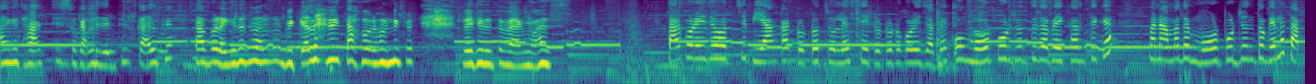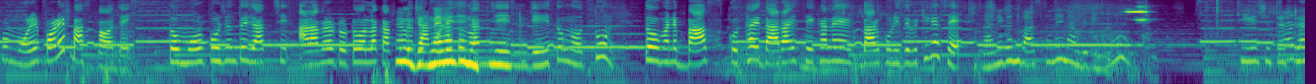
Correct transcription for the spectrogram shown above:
আগে থাকতিস সকালে যেতিস কালকে তারপর রেখে দিতে পারব, বিকালে তারপর অমনি করে রেখে দিতাম এক মাস। তারপরে এই যে হচ্ছে প্রিয়াঙ্কা টোটো চলে এসছে টোটো করে যাবে। ও মোড় পর্যন্ত যাবে এখান থেকে। মানে আমাদের মোড় পর্যন্ত গেলে তারপর মোড়ের পরে বাস পাওয়া যায়। তো মোড় পর্যন্ত যাচ্ছে। আর আমরা টোটোওয়ালা কাকু জানে না যেহেতু নতুন তো মানে বাস কোথায় দাঁড়ায় সেখানে দাঁড় করিয়ে দেবে ঠিক আছে? রানীগঞ্জ বাস স্ট্যান্ডেই নামবে কিন্তু? ঠিক আছে টাটা।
